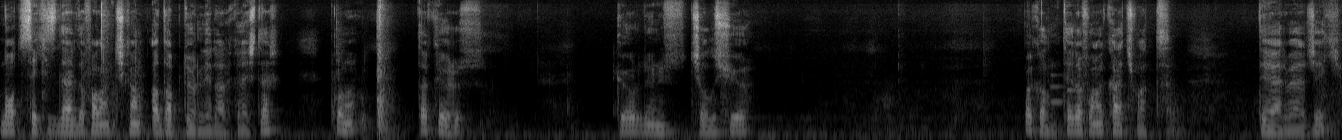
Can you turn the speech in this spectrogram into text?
Note 8'lerde falan çıkan adaptörleri arkadaşlar. Bunu takıyoruz. Gördüğünüz çalışıyor. Bakalım telefona kaç watt değer verecek.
